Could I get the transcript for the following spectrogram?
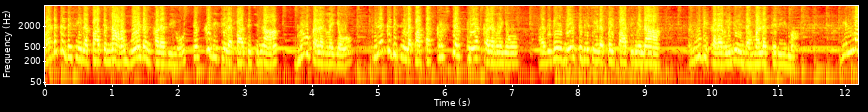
வடக்கு திசையில பாத்தீங்கன்னா கோல்டன் கலர்லயும் தெற்கு திசையில பாத்துச்சுன்னா ப்ளூ கலர்லயும் கிழக்கு திசையில பார்த்தா கிறிஸ்டல் கிளியர் கலர்லயும் அதுவே மேற்கு திசையில போய் பாத்தீங்கன்னா ரூபி கலர்லயும் இந்த மலை தெரியுமா? எல்லா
